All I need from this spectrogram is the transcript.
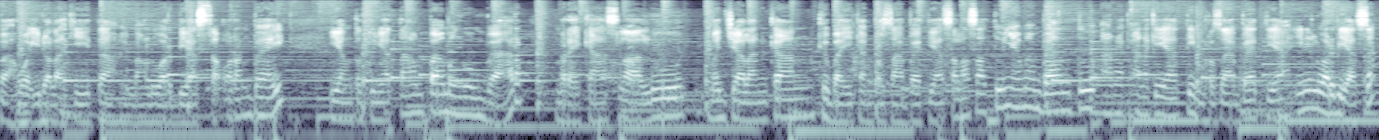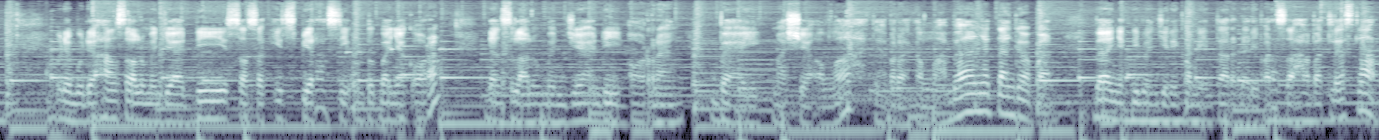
bahwa idola kita memang luar biasa orang baik yang tentunya tanpa mengumbar mereka selalu menjalankan kebaikan persahabat ya. Salah satunya membantu anak-anak yatim persahabat ya. Ini luar biasa. Mudah-mudahan selalu menjadi sosok inspirasi untuk banyak orang dan selalu menjadi orang baik. Masya Allah Tabarakallah. Banyak tanggapan banyak dibanjiri komentar dari para sahabat Leslar.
